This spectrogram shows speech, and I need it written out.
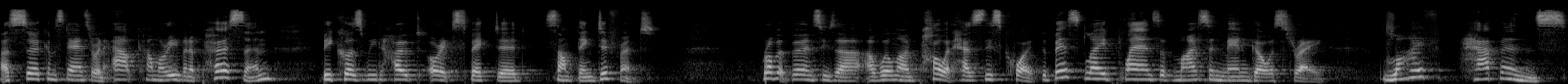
a, circumstance or an outcome or even a person because we'd hoped or expected something different. Robert Burns, who's a, a well known poet, has this quote The best laid plans of mice and men go astray. Life happens.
